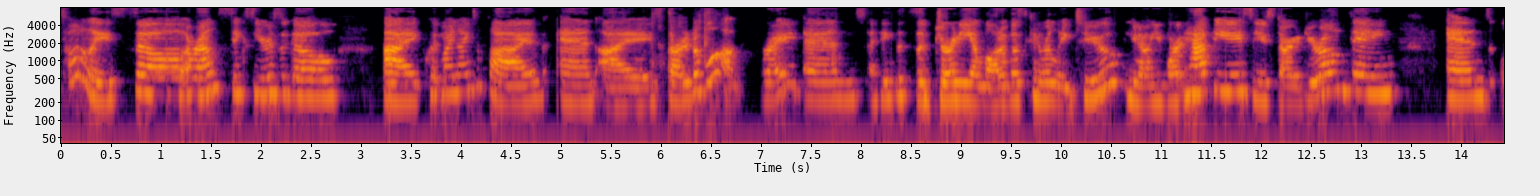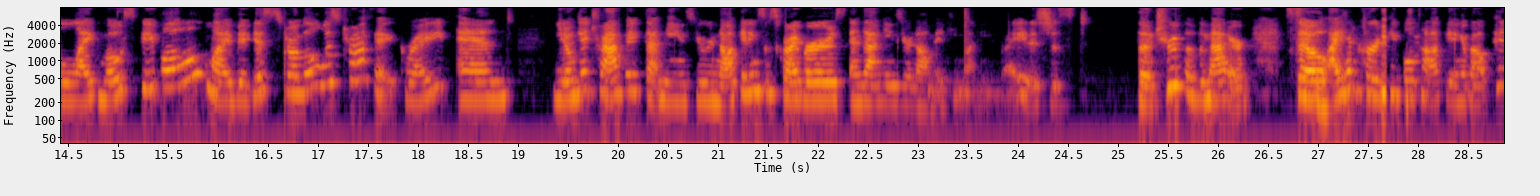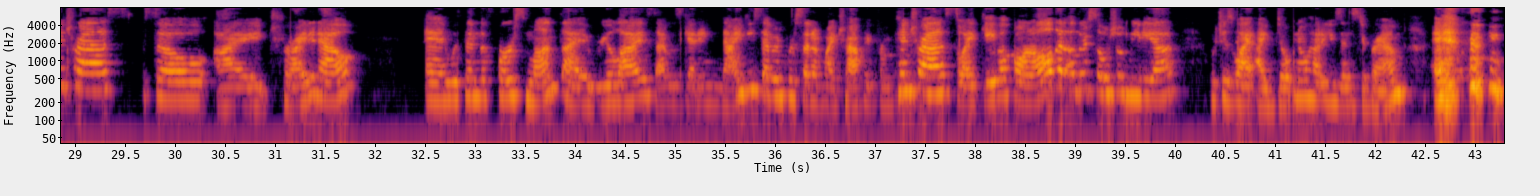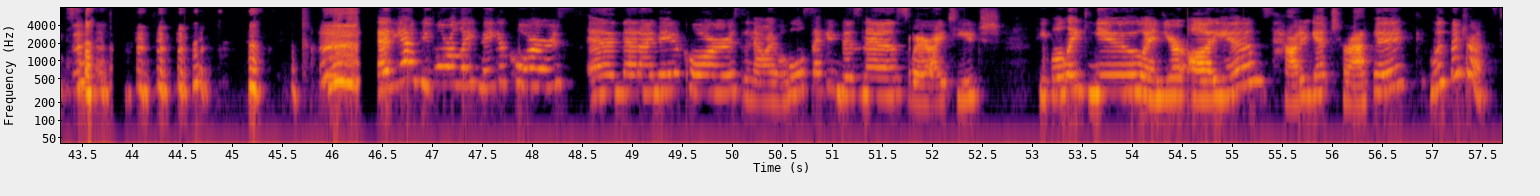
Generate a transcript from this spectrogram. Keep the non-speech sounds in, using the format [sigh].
Totally. So around six years ago, I quit my nine to five and I started a blog, right? And I think that's a journey a lot of us can relate to. You know, you weren't happy, so you started your own thing. And like most people, my biggest struggle was traffic, right? And you don't get traffic, that means you're not getting subscribers, and that means you're not making money, right? It's just the truth of the matter. So I had heard people talking about Pinterest so I tried it out. And within the first month, I realized I was getting 97% of my traffic from Pinterest. So I gave up on all that other social media, which is why I don't know how to use Instagram. [laughs] And, [laughs] and yeah, people were like, make a course. And then I made a course. And now I have a whole second business where I teach people like you and your audience how to get traffic with Pinterest.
